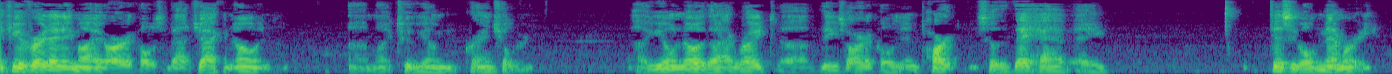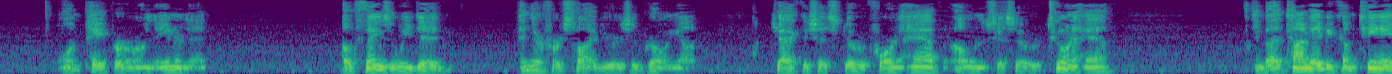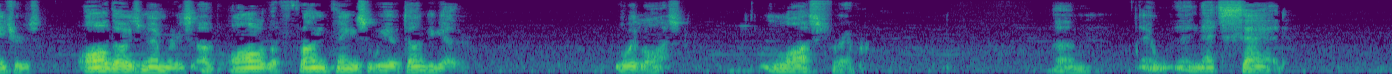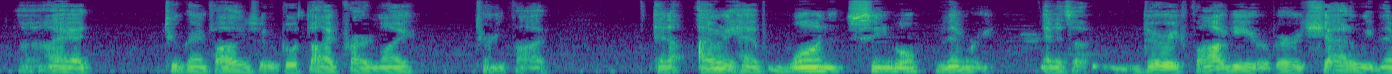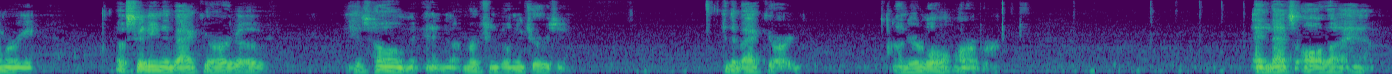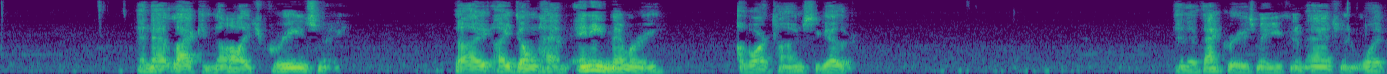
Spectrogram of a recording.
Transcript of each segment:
if you've read any of my articles about Jack and Owen, uh, my two young grandchildren, uh, you'll know that I write uh, these articles in part so that they have a physical memory on paper or on the internet of things that we did in their first five years of growing up. Jack is just over four and a half, Owen is just over two and a half. And by the time they become teenagers, all those memories of all the fun things that we have done together be lost, lost forever. Um, and, and, that's sad. Uh, I had two grandfathers who both died prior to my turning five. And I only have one single memory, and it's a very foggy or very shadowy memory of sitting in the backyard of his home in uh, Merchantville, New Jersey, in the backyard under Laurel Arbor. And that's all that I have. And that lack of knowledge grieves me. That I, I don't have any memory of our times together. And if that grieves me, you can imagine what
